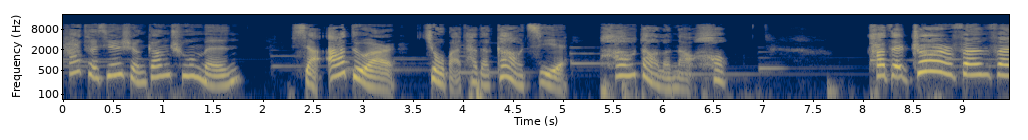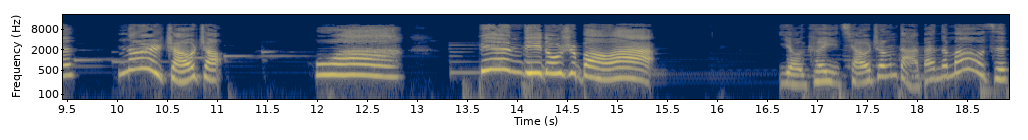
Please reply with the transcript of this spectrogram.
哈特先生刚出门，小阿杜尔。就把他的告诫抛到了脑后。他在这儿翻翻，那儿找找，哇，遍地都是宝啊！有可以乔装打扮的帽子，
